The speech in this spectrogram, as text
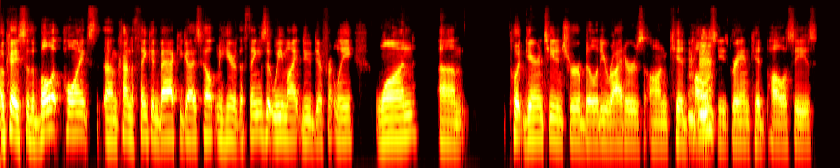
Okay so the bullet points i'm kind of thinking back. You guys help me here. The things that we might do differently. One um, put guaranteed insurability riders on kid mm-hmm. policies, grandkid policies.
